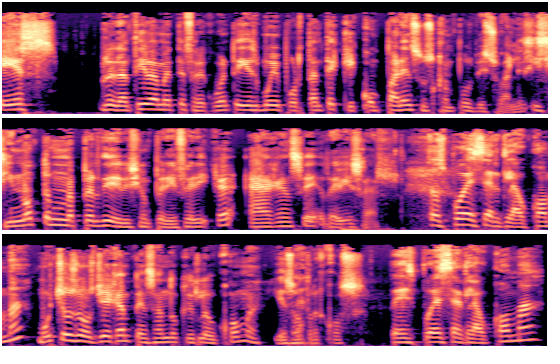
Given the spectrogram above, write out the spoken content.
Es relativamente frecuente y es muy importante que comparen sus campos visuales. Y si notan una pérdida de visión periférica, háganse revisar. Entonces puede ser glaucoma, Muchos nos llegan pensando que es glaucoma y es otra cosa. pues puede ser glaucoma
